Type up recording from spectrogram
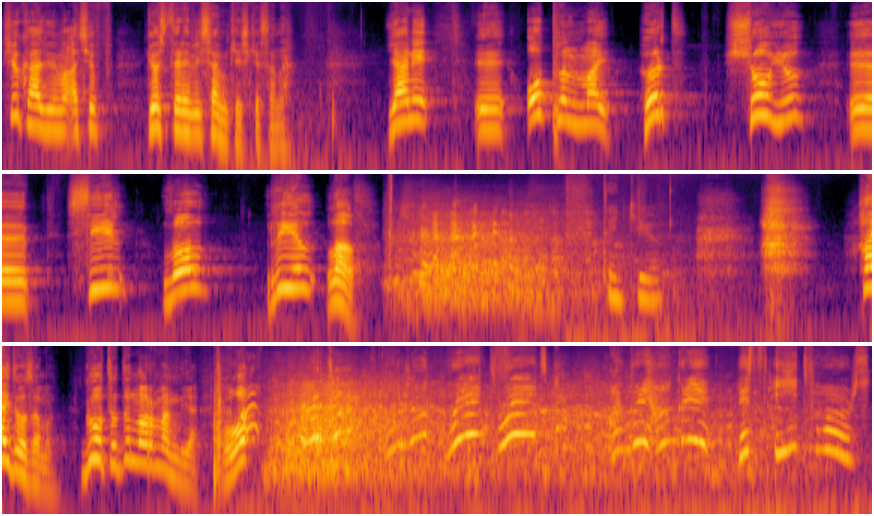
şu kalbimi açıp gösterebilsem keşke sana. Yani e, open my heart, show you, e, seal, love, real love. Thank you. Haydi o zaman. Go to the Normandia. Hop. Orhan, wait, wait. I'm very hungry. Let's eat first.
